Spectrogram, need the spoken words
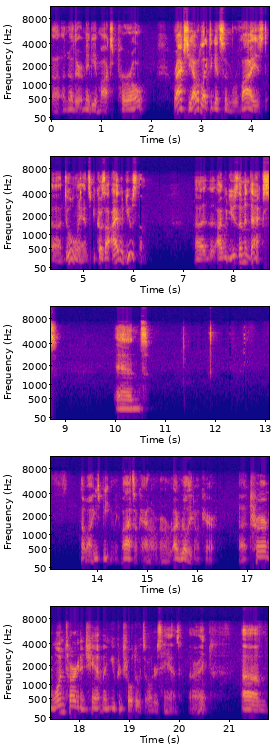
uh, another, maybe a Mox Pearl. Or actually, I would like to get some revised uh, dual lands because I, I would use them. Uh, I would use them in decks. And oh wow, he's beating me. Well, that's okay. I don't. I really don't care. Uh, turn one target enchantment you control to its owner's hand. All right. Um,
